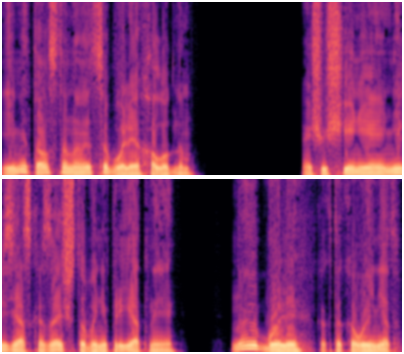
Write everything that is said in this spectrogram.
и металл становится более холодным. Ощущения нельзя сказать, чтобы неприятные, но и боли как таковой нет.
